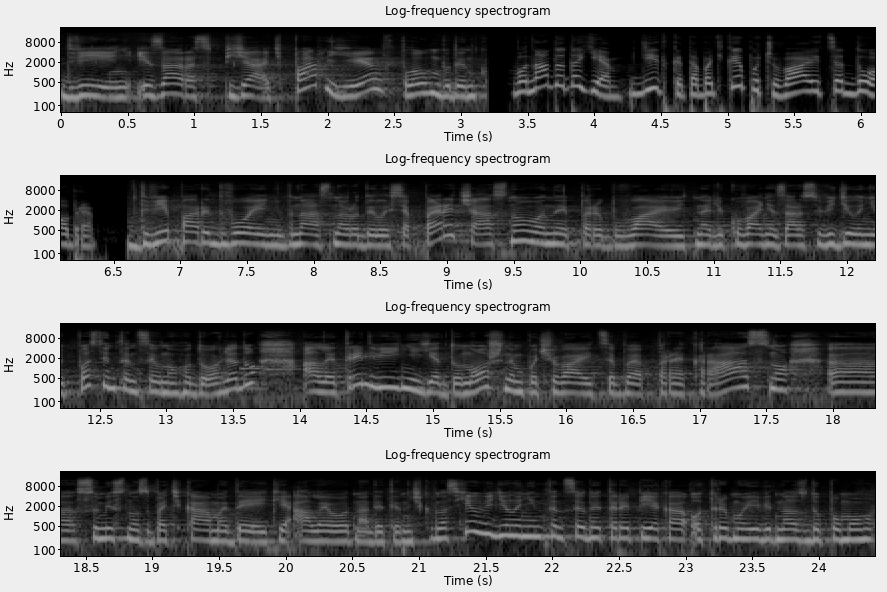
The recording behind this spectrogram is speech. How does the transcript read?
двієнь, і зараз п'ять пар є в будинку. Вона додає, дітки та батьки почуваються добре. Дві пари двоєнь в нас народилися передчасно. Вони перебувають на лікуванні зараз у відділенні постінтенсивного догляду. Але три двійні є доношеним, почувають себе прекрасно, е, сумісно з батьками деякі, але одна дитиночка в нас є у відділенні інтенсивної терапії, яка отримує від нас допомогу.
